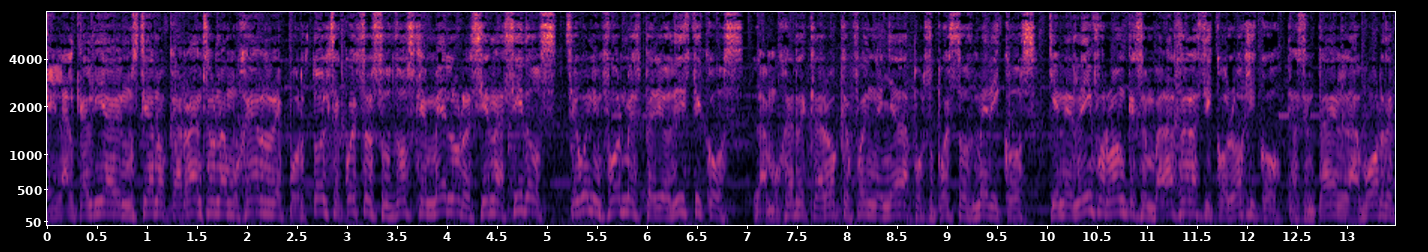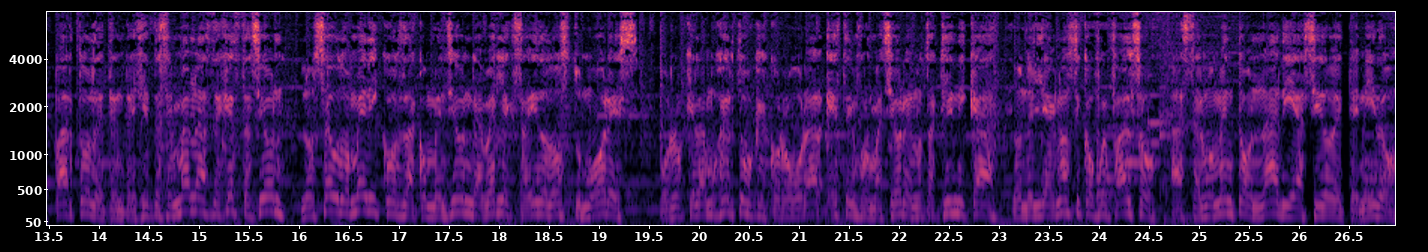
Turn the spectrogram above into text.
En la alcaldía Venustiano Carranza, una mujer reportó el secuestro de sus dos gemelos recién nacidos, según informes periodísticos. La mujer declaró que fue engañada por supuestos médicos, quienes le informaron que su embarazo era psicológico. Tras entrar en labor de parto de 37 semanas de gestación, los pseudomédicos la convencieron de haberle extraído dos tumores, por lo que la mujer tuvo que corroborar esta información en otra clínica, donde el diagnóstico fue falso. Hasta el momento nadie ha sido detenido.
